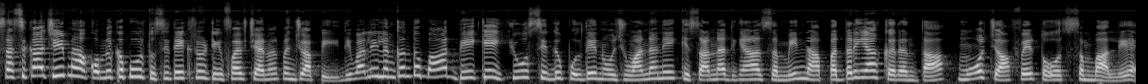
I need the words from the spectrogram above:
ਸਤਿ ਸ਼੍ਰੀ ਅਕਾਲ ਜੀ, ਮੈਂ ਕੋਮਲ ਕਪੂਰ, ਤੁਸੀਂ ਦੇਖ ਰਹੇ ਹੋ ਟੀ5 ਚੈਨਲ ਪੰਜਾਬੀ। ਦੀਵਾਲੀ ਲੰਘਣ ਤੋਂ ਬਾਅਦ ਬੀਕੇਯੂ ਸਿੱਧੂ ਪੁਲ ਦੇ ਨੌਜਵਾਨਾਂ ਨੇ ਕਿਸਾਨਾਂ ਦੀਆਂ ਜ਼ਮੀਨਾਂ ਪੱਧਰੀਆਂ ਕਰਨ ਦਾ ਮੋਰਚਾ ਫਿਰ ਤੋਂ ਸੰਭਾਲ ਲਿਆ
